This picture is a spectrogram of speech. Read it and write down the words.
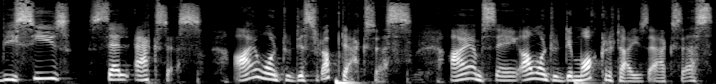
VCs sell access. I want to disrupt access. I am saying I want to democratize access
